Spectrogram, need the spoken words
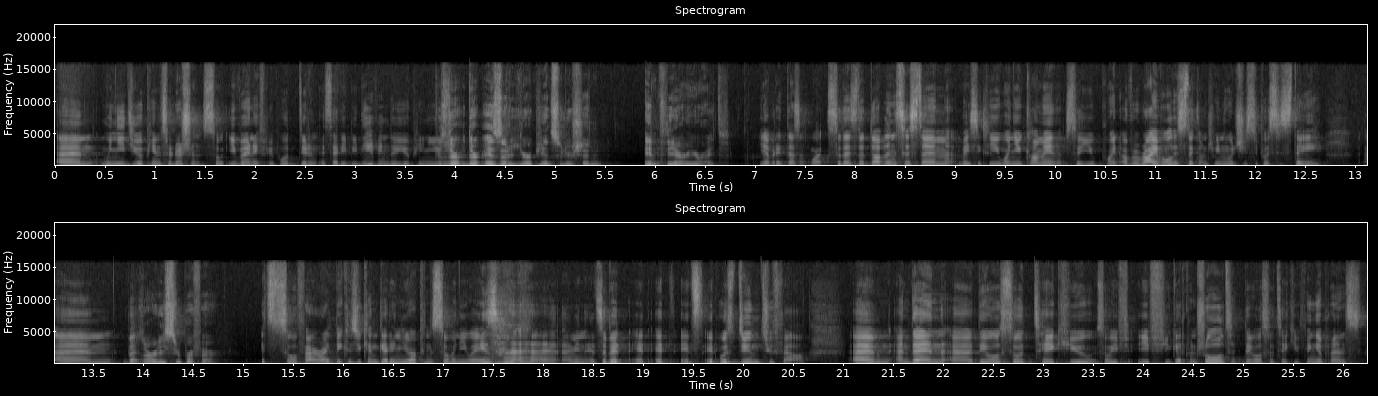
Um, we need European solutions. So even if people didn't necessarily believe in the European Union... Because there, there is a European solution in theory, right? Yeah, but it doesn't work. So there's the Dublin system, basically, when you come in, so your point of arrival is the country in which you're supposed to stay. Um, but it's already super fair it's so fair, right? Because you can get in Europe in so many ways. I mean, it's a bit, it, it, it was doomed to fail. Um, and then uh, they also take you, so if, if you get controlled, they also take your fingerprints.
